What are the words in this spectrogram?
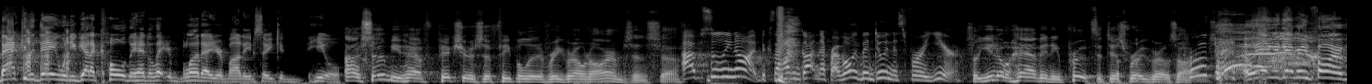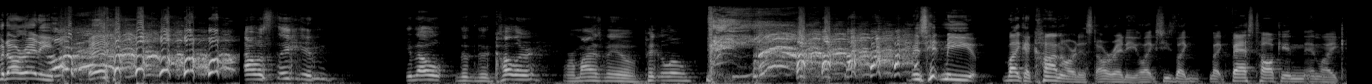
back in the day when you got a cold, they had to let your blood out of your body so you could heal. I assume you have pictures of people that have regrown arms and stuff. Absolutely not, because I haven't gotten that far. I've only been doing this for a year. So you don't have any proof that this regrows arms. Proof we haven't got very far, but already. I was thinking, you know, the, the color reminds me of Piccolo. it's hit me like a con artist already. Like she's like like fast talking and like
